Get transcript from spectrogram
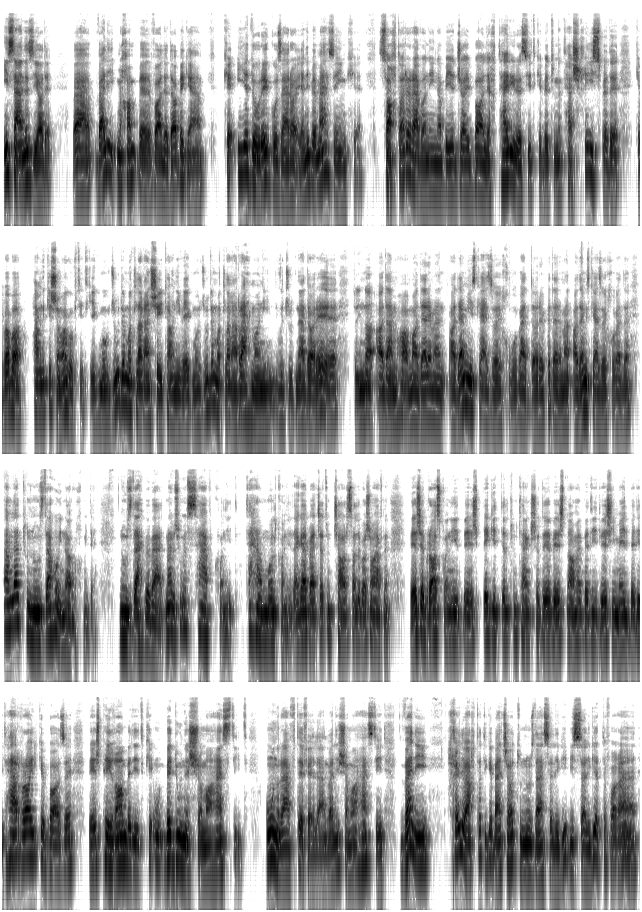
این صحنه زیاده و ولی می‌خوام به والدا بگم که این یه دوره گذرا. یعنی به محض اینکه ساختار روانی اینا به یه جای بالغتری رسید که بتونه تشخیص بده که بابا همونی که شما گفتید که یک موجود مطلقا شیطانی و یک موجود مطلقا رحمانی وجود نداره تو اینا آدم ها مادر من آدمی است که اعضای خوب و بد داره پدر من آدمی است که اعضای خوب و بد داره. عملا تو 19 و اینا رخ میده. 19 به بعد. من بهش میگم صبر کنید تحمل کنید. اگر بچهتون چهار ساله با شما هفته بهش ابراز کنید بهش بگید دلتون تنگ شده بهش نامه بدید بهش ایمیل بدید. هر راهی که بازه بهش پیغام بدید که اون بدون شما هستید. اون رفته فعلا ولی شما هستید. ولی خیلی وقتا دیگه بچه ها تو 19 سالگی 20 سالگی اتفاقا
